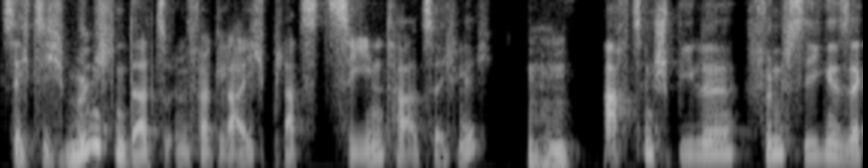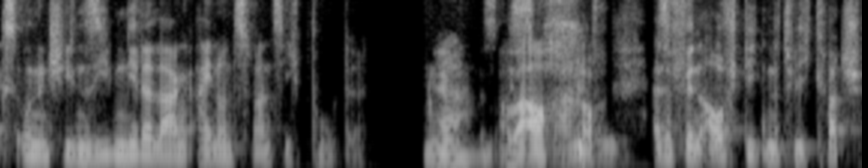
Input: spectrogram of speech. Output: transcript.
60 München dazu im Vergleich, Platz 10 tatsächlich. Mhm. 18 Spiele, 5 Siege, 6 Unentschieden, 7 Niederlagen, 21 Punkte. Ja, das aber auch. Noch, also für einen Aufstieg natürlich Quatsch,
